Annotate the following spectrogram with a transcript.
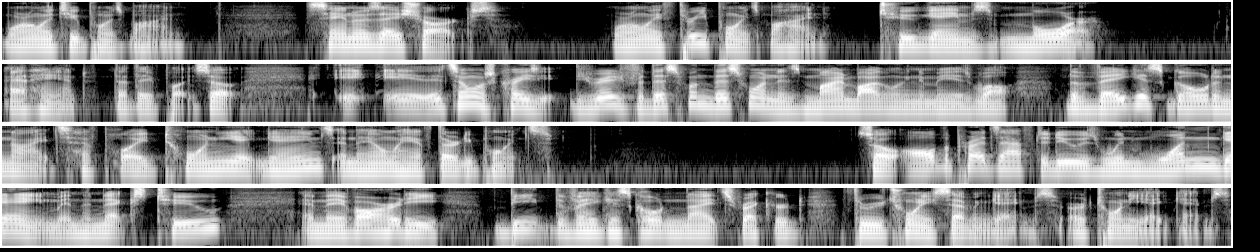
We're only two points behind. San Jose Sharks, we're only three points behind, two games more at hand that they've played. So it, it, it's almost crazy. You ready for this one? This one is mind boggling to me as well. The Vegas Golden Knights have played 28 games and they only have 30 points. So all the Preds have to do is win one game in the next two, and they've already beat the Vegas Golden Knights record through 27 games or 28 games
